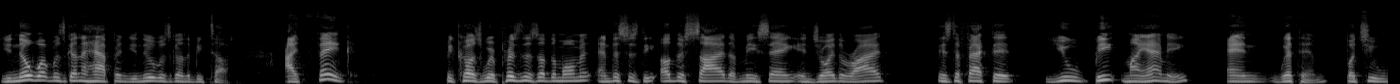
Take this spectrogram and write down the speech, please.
you know what was going to happen. You knew it was going to be tough. I think because we're prisoners of the moment, and this is the other side of me saying enjoy the ride, is the fact that you beat Miami and with him, but you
